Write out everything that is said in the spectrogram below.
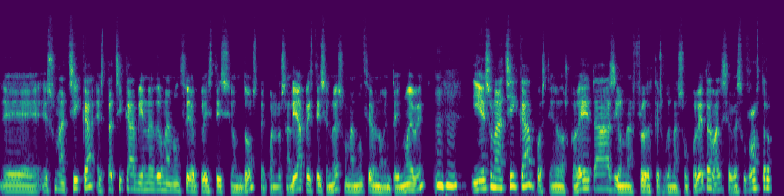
eh, es una chica. Esta chica viene de un anuncio de PlayStation 2, de cuando salía PlayStation 2, es un anuncio del 99. Y es una chica, pues tiene dos coletas y unas flores que sujetan su coleta, ¿vale? Se ve su rostro,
